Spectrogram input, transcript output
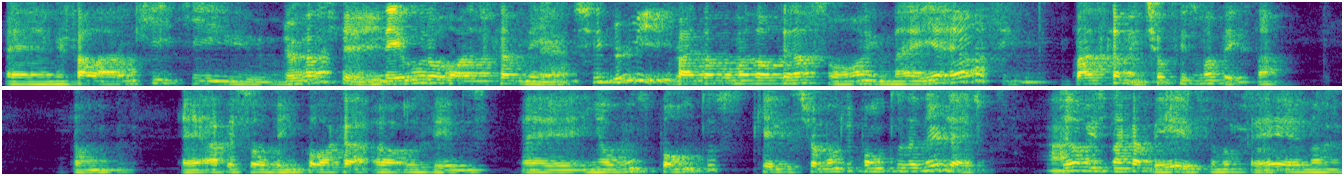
é, me falaram que, que eu relaxei. neurologicamente Dormi. faz algumas alterações, né? E é assim, basicamente, eu fiz uma vez, tá? Então, é, a pessoa vem e coloca ah, os dedos é, em alguns pontos que eles chamam de pontos energéticos. Ah. Geralmente na cabeça, no pé, não...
